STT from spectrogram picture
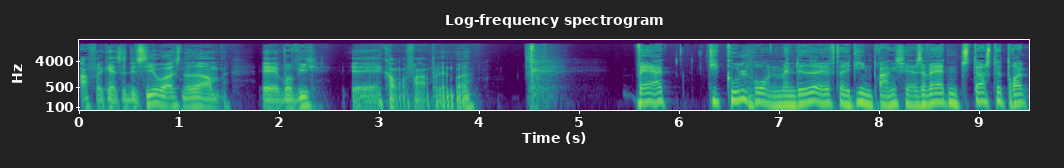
Afrika. Så det siger jo også noget om, øh, hvor vi øh, kommer fra på den måde. Hvad er de guldhorn, man leder efter i din branche? Altså, hvad er den største drøm,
